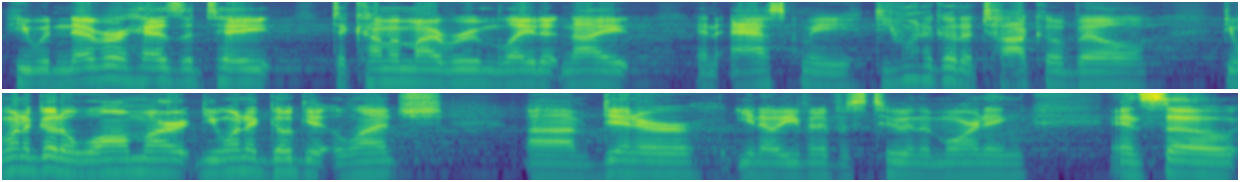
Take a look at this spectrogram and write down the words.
he would never hesitate to come in my room late at night and ask me, Do you want to go to Taco Bell? Do you want to go to Walmart? Do you want to go get lunch, um, dinner, you know, even if it's two in the morning? And so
